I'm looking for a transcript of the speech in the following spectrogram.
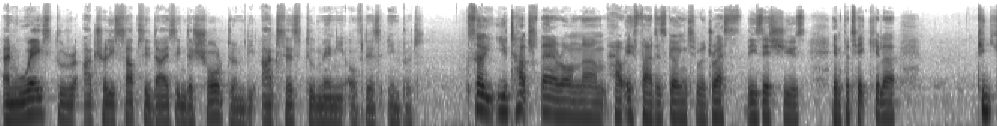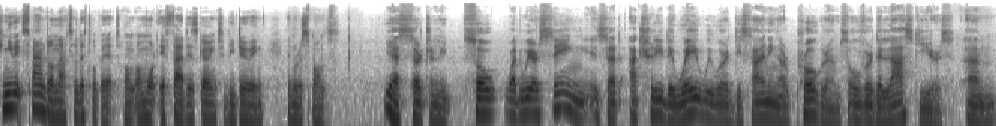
and ways to actually subsidize in the short term the access to many of these inputs. So you touched there on um, how IFAD is going to address these issues in particular. Can, can you expand on that a little bit, on, on what IFAD is going to be doing in response? Yes, certainly. So, what we are seeing is that actually the way we were designing our programs over the last years um,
